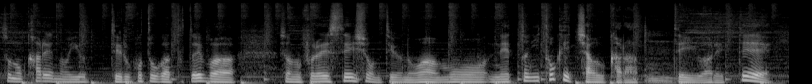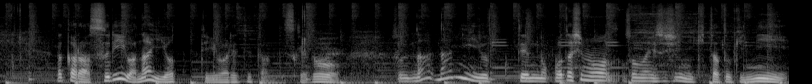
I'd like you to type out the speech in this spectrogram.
その彼の言ってることが例えばそのプレイステーションっていうのはもうネットに溶けちゃうからって言われて、だから3はないよって言われてたんですけど。それな何言ってんの？私もその SC に来た時に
